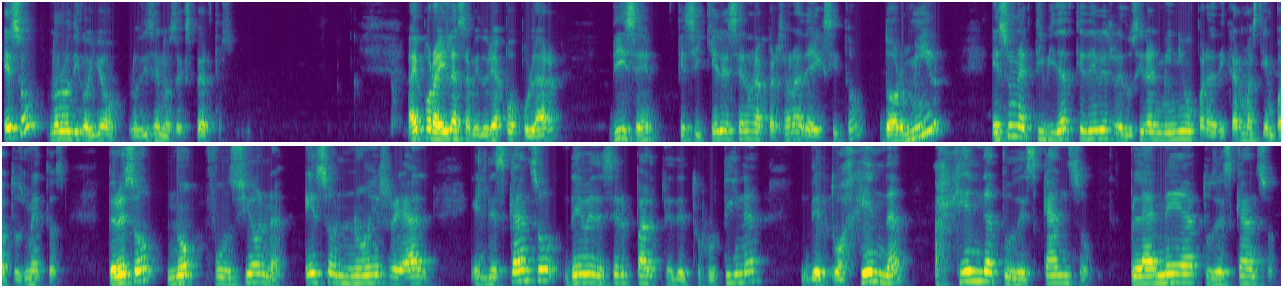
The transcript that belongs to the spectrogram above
Eso no lo digo yo, lo dicen los expertos. Hay por ahí la sabiduría popular, dice que si quieres ser una persona de éxito, dormir es una actividad que debes reducir al mínimo para dedicar más tiempo a tus metas. Pero eso no funciona, eso no es real. El descanso debe de ser parte de tu rutina, de tu agenda. Agenda tu descanso, planea tu descanso.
